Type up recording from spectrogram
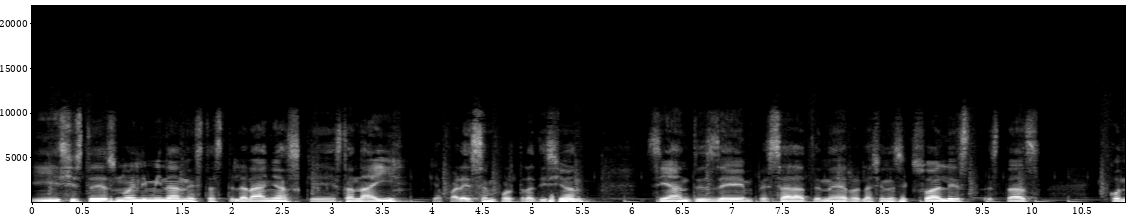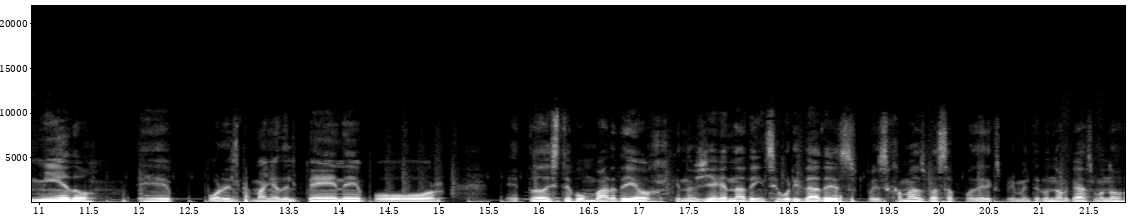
Y si ustedes no eliminan estas telarañas que están ahí, que aparecen por tradición, si antes de empezar a tener relaciones sexuales estás con miedo eh, por el tamaño del pene, por eh, todo este bombardeo que nos llena de inseguridades, pues jamás vas a poder experimentar un orgasmo, ¿no?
